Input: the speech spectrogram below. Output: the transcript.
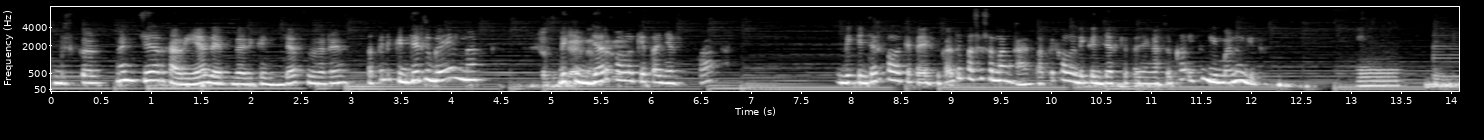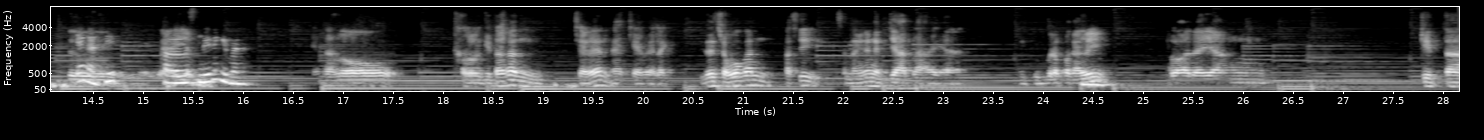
lebih ngejar kali ya daripada dikejar sebenarnya. Tapi dikejar juga enak. Dikejar kalau kitanya suka. Dikejar kalau kita yang suka itu pasti senang kan? Tapi kalau dikejar kita yang nggak suka itu gimana gitu? Hmm, Ya nggak sih? kalau lu ya, sendiri gimana? Ya kalau kalau kita kan cewek nah cewek lagi kita cowok kan pasti senangnya ngejar lah ya. Itu berapa kali kalau ada yang kita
